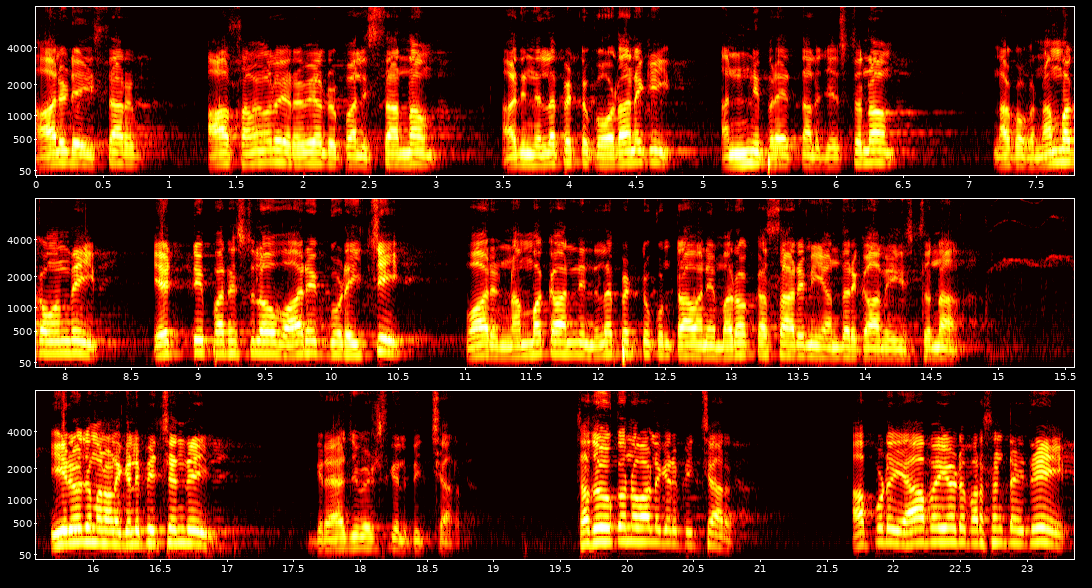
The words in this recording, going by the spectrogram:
హాలిడే ఇస్తారు. ఆ సమయంలో ఇరవై వేల రూపాయలు ఇస్తున్నాం. అది నిలబెట్టుకోవడానికి అన్ని ప్రయత్నాలు చేస్తున్నాం. నాకు ఒక నమ్మకం ఉంది. ఎట్టి పరిస్థితిలో వారికి కూడా ఇచ్చి వారి నమ్మకాన్ని నిలబెట్టుకుంటామని మరొక్కసారి మీ అందరికీ హామీ ఇస్తున్నా. ఈరోజు మనల్ని గెలిపించింది గ్రాడ్యుయేట్స్ గెలిపించారు. చదువుకున్న వాళ్ళు గెలిపించారు. అప్పుడు యాభై ఏడు పర్సెంట్ అయితే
